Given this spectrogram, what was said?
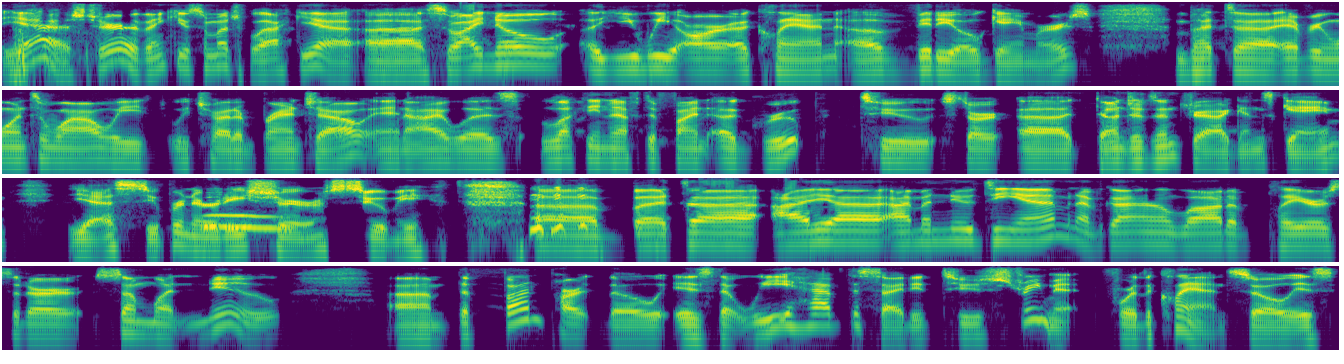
Yeah, sure. Thank you so much, Black. Yeah. Uh, so I know uh, you, we are a clan of video gamers, but uh, every once in a while we we try to branch out, and I was lucky enough to find a group to start a Dungeons and Dragons game. Yes, super nerdy. Sure, sue me. Uh, but uh, I uh, I'm a new DM, and I've gotten a lot of players that are somewhat new. Um, the fun part, though, is that we have decided to stream it for the clan. So, is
